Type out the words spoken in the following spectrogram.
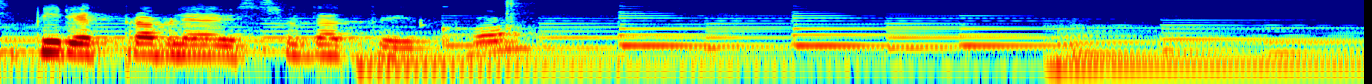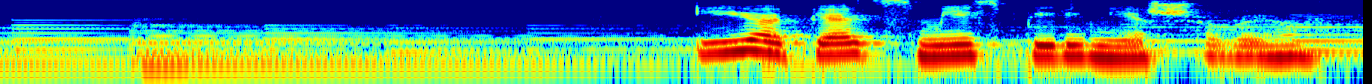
Теперь отправляю сюда тыкву. И опять смесь перемешиваю.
